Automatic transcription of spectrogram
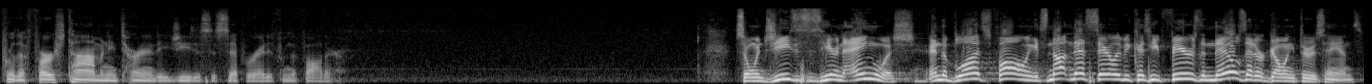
For the first time in eternity, Jesus is separated from the Father. So when Jesus is here in anguish and the blood's falling, it's not necessarily because he fears the nails that are going through his hands,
